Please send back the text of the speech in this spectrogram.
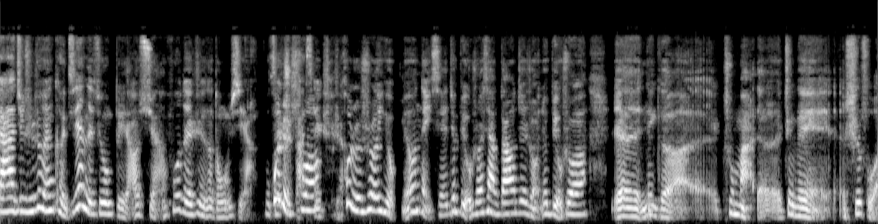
大家就是肉眼可见的这种比较玄乎的这个东西啊？或者说或者说有没有哪些？就比如说像刚刚这种，就比如说呃那个驻马的这位师傅，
